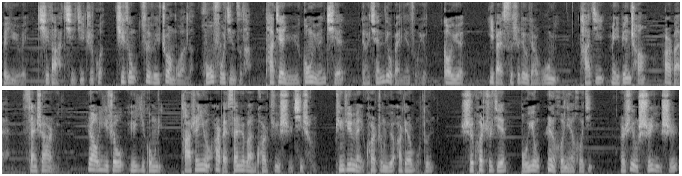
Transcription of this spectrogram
被誉为七大奇迹之冠，其中最为壮观的胡夫金字塔，它建于公元前两千六百年左右，高约一百四十六点五米。塔基每边长二百三十二米，绕一周约一公里。塔身用二百三十万块巨石砌成，平均每块重约二点五吨。石块之间不用任何粘合剂，而是用石与石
